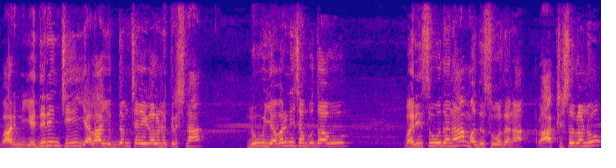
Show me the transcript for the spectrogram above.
వారిని ఎదిరించి ఎలా యుద్ధం చేయగలను కృష్ణ? నువ్వు ఎవరిని చంపుతావు? వరిసూదన మధుసూదన? రాక్షసులను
